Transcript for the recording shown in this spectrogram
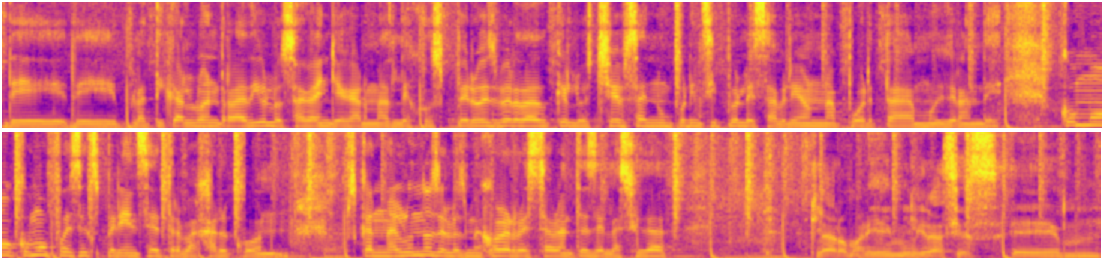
de, platicarlo en radio los hagan llegar más lejos. Pero es verdad que los chefs en un principio les abrieron una puerta muy grande. ¿Cómo, cómo fue esa experiencia de trabajar con, pues, con algunos de los mejores restaurantes de la ciudad? Claro, María, y mil gracias. Em,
